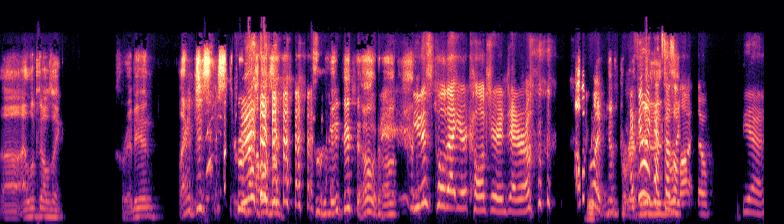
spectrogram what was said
uh I looked I was like Caribbean like just I was like Caribbean? oh no you just pulled out your culture in general. I was like I feel like that says a lot though. yeah.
